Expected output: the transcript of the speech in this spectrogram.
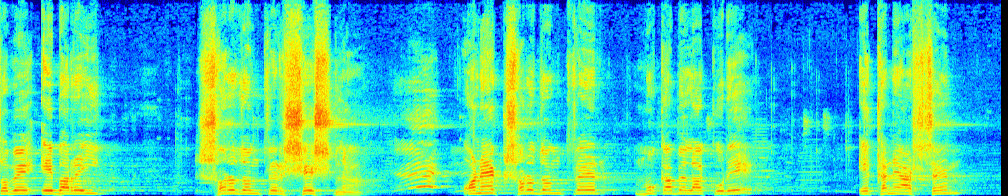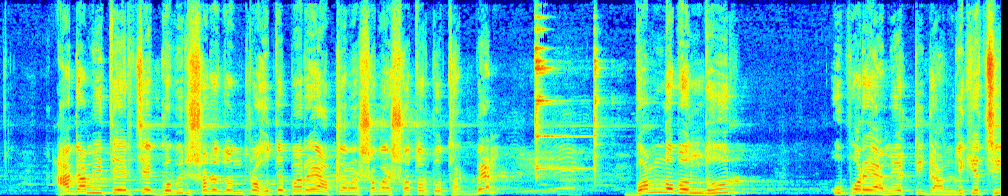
তবে এবারেই ষড়যন্ত্রের শেষ না। অনেক ষড়যন্ত্রের মোকাবেলা করে এখানে আসছেন। আগামীতে এর চেয়ে গভীর ষড়যন্ত্র হতে পারে, আপনারা সবাই সতর্ক থাকবেন। বঙ্গবন্ধুর উপরে আমি একটি গান লিখেছি।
